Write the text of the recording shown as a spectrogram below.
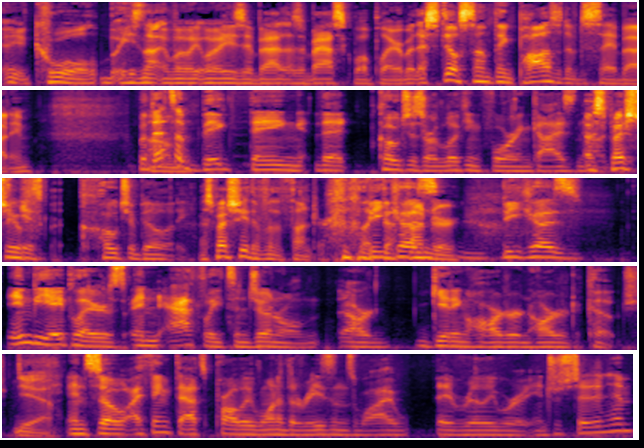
eh, cool, but he's not what he's about as a basketball player. But there's still something positive to say about him. But that's a big thing that coaches are looking for in guys now. Um, Especially is if- coachability. especially for the Thunder. like the Thunder. because NBA players and athletes in general are getting harder and harder to coach. Yeah. And so I think that's probably one of the reasons why they really were interested in him.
